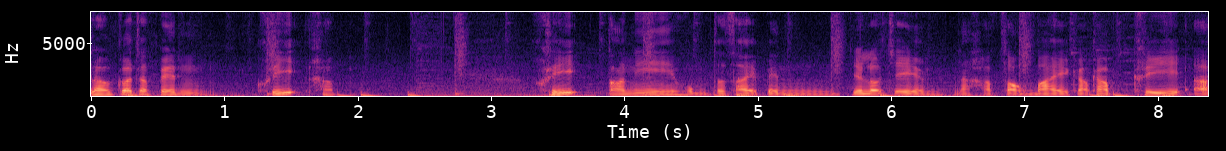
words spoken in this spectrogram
แล้วก็จะเป็นคริครับคริตอนนี้ผมจะใส่เป็น Yellow Gem นะครับ2ใบกับกับคริเอ่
